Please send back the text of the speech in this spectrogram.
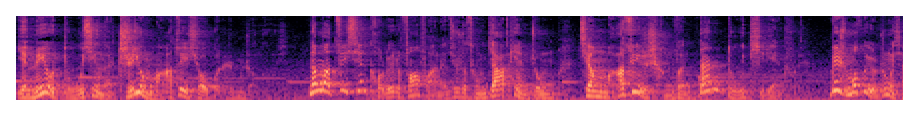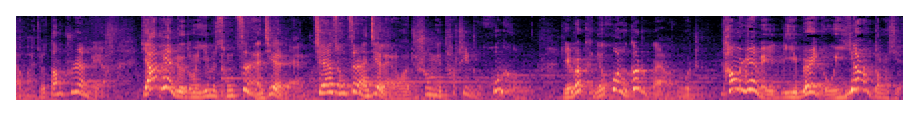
也没有毒性的，只有麻醉效果的这么一种东西。那么，最先考虑的方法呢，就是从鸦片中将麻醉的成分单独提炼出来。为什么会有这种想法？就当初认为啊，鸦片这个东西因为从自然界来的，既然从自然界来的话，就说明它是一种混合物，里边肯定混了各种各样的物质。他们认为里边有一样东西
